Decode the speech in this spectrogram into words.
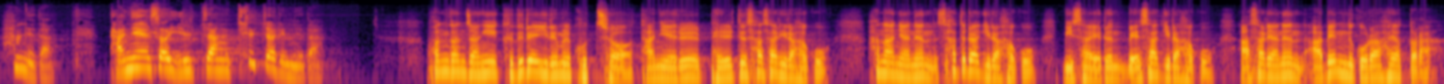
합니다. 다니엘서 1장 7절입니다. 환관장이 그들의 이름을 고쳐 다니엘을 벨드사살이라 하고 하나냐는 사드락이라 하고 미사엘은 메삭이라 하고 아사랴는 아벤느고라 하였더라.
